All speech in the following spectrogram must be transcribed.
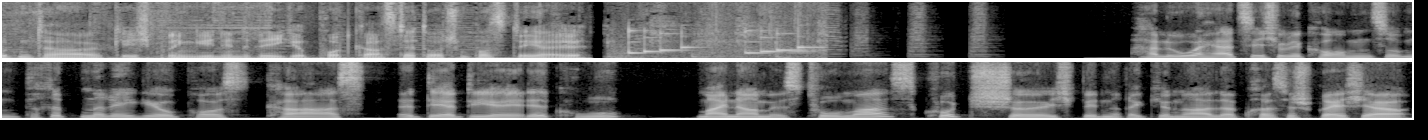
Guten Tag, ich bringe Ihnen den Regio-Podcast der Deutschen Post DHL. Hallo, herzlich willkommen zum dritten Regio-Podcast der DHL-Crew. Mein Name ist Thomas Kutsch, ich bin regionaler Pressesprecher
